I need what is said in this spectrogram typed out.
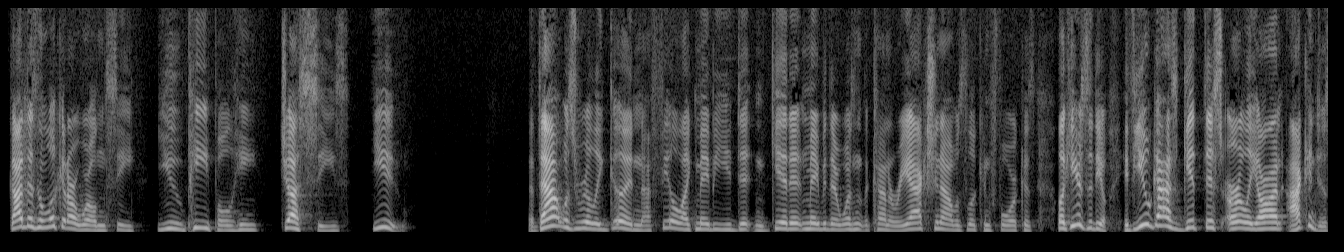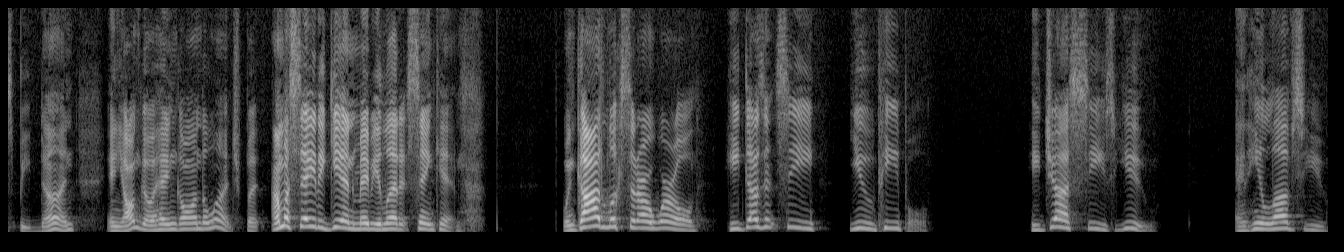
God doesn't look at our world and see you people, He just sees you. Now, that was really good, and I feel like maybe you didn't get it. Maybe there wasn't the kind of reaction I was looking for. Because, look, here's the deal. If you guys get this early on, I can just be done, and y'all can go ahead and go on to lunch. But I'm going to say it again, maybe let it sink in. When God looks at our world, He doesn't see you people, He just sees you, and He loves you.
